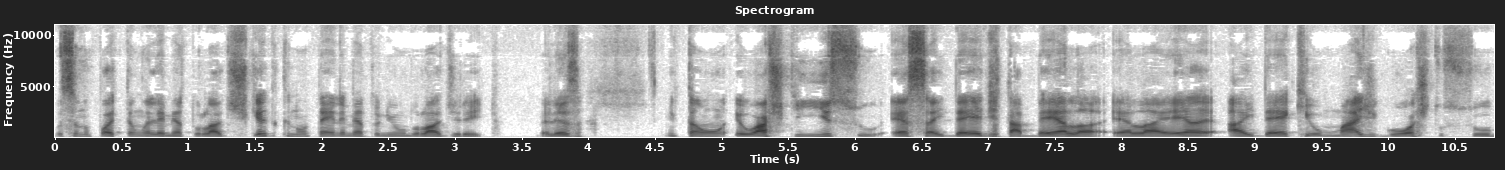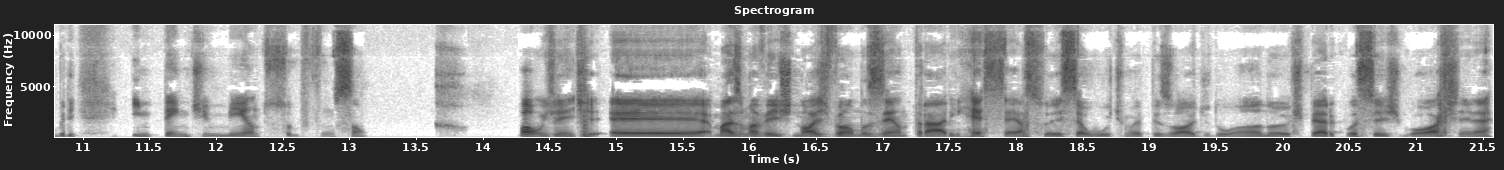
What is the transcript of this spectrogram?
Você não pode ter um elemento do lado esquerdo que não tem elemento nenhum do lado direito. Beleza? Então, eu acho que isso, essa ideia de tabela, ela é a ideia que eu mais gosto sobre entendimento sobre função. Bom, gente, é... mais uma vez, nós vamos entrar em recesso. Esse é o último episódio do ano. Eu espero que vocês gostem, né?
